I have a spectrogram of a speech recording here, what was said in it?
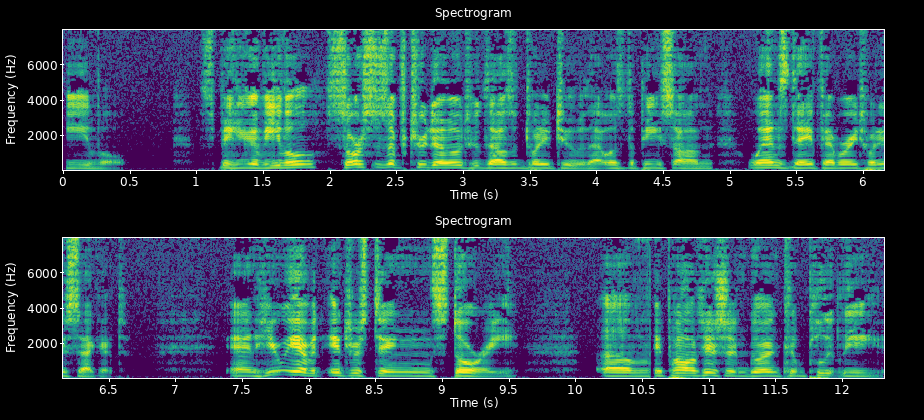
evil. Speaking of evil, Sources of Trudeau 2022. That was the piece on Wednesday, February 22nd. And here we have an interesting story of a politician going completely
